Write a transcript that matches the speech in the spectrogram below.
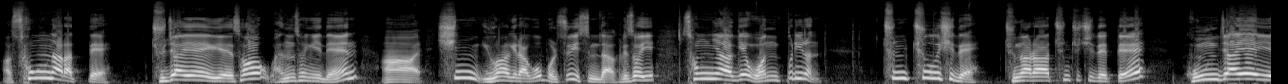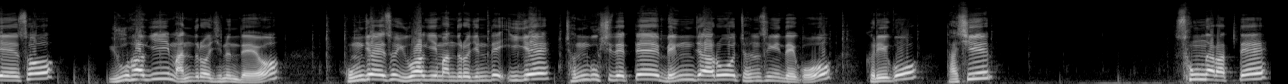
어, 송나라 때 주자에 의해서 완성이 된 아, 신유학이라고 볼 수 있습니다. 그래서 이 성리학의 원 뿌리는 춘추 시대, 주나라 춘추 시대 때 공자에 의해서 유학이 만들어지는데요. 공자에서 유학이 만들어지는데 이게 전국 시대 때 맹자로 전승이 되고 그리고 다시 송나라 때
